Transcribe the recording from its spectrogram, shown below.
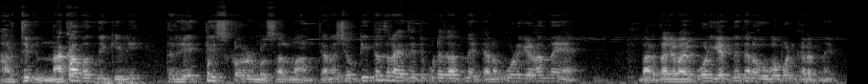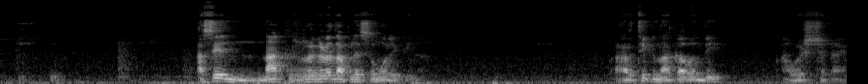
आर्थिक नाकाबंदी केली तर हे तीस करोड मुसलमान त्यांना शेवटी इथंच राहायचे ते कुठे जात नाही त्यांना कोण घेणार नाही आहे भारताच्या बाहेर कोण घेत नाही त्यांना उभं पण करत नाहीत. असे नाक रगडत आपल्यासमोर येतील. आर्थिक नाकाबंदी आवश्यक आहे.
